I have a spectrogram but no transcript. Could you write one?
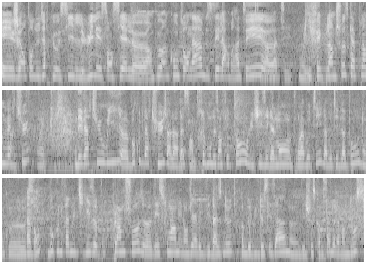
Et j'ai entendu dire que aussi l'huile essentielle euh, un peu incontournable, c'est l'arbre à thé, L'arbre euh, à thé, oui. qui fait plein de choses, qui a plein de vertus. Oui. Des vertus, oui, euh, beaucoup de vertus. À la base, c'est un très bon désinfectant. On l'utilise également euh, pour la beauté, la beauté de la peau. Donc, euh, Ah bon? beaucoup de femmes l'utilisent pour plein de choses, euh, des soins mélangés avec des bases neutres, comme de l'huile de sésame, euh, des choses comme ça, de la menthe douce.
